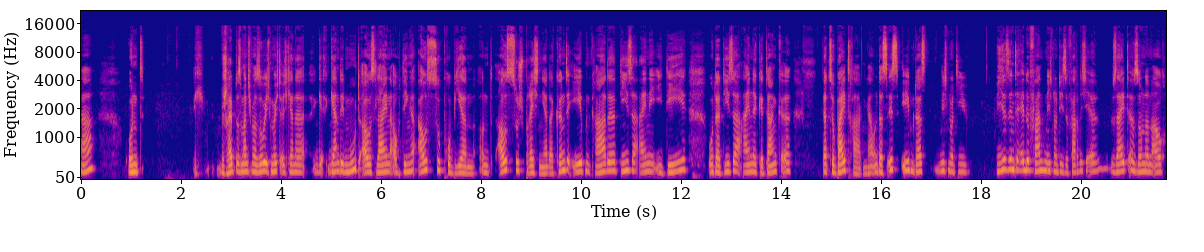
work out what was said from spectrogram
ja, und ich beschreibe das manchmal so, ich möchte euch gerne gern den Mut ausleihen, auch Dinge auszuprobieren und auszusprechen. Ja, da könnte eben gerade diese eine Idee oder dieser eine Gedanke dazu beitragen. Ja, und das ist eben das, nicht nur die, wir sind der Elefant, nicht nur diese fachliche äh, Seite, sondern auch,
